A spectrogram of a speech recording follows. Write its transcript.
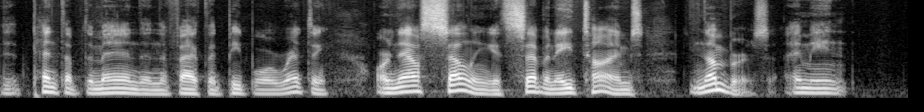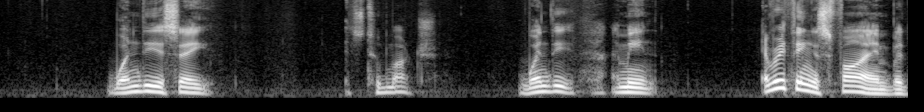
the pent up demand and the fact that people are renting, are now selling at seven, eight times numbers. I mean, when do you say it's too much? When do you, I mean, everything is fine, but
